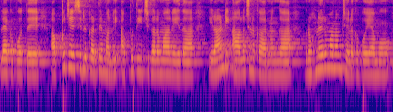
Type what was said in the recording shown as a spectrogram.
లేకపోతే అప్పు చేసి ఇల్లు కడితే మళ్ళీ అప్పు తీర్చగలమా లేదా? ఇలాంటి ఆలోచన కారణంగా గృహ నిర్మాణం చేయలేకపోయాము.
